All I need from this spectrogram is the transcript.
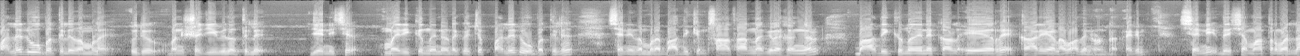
പല രൂപത്തിൽ നമ്മളെ ഒരു മനുഷ്യ ജീവിതത്തിൽ ജനിച്ച് മരിക്കുന്നതിനിടയ്ക്ക് വെച്ച് പല രൂപത്തിൽ ശനി നമ്മളെ ബാധിക്കും. സാധാരണ ഗ്രഹങ്ങൾ ബാധിക്കുന്നതിനേക്കാൾ ഏറെ കാലയളവ് അതിനുണ്ട്. കാര്യം ശനി ദശ മാത്രമല്ല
